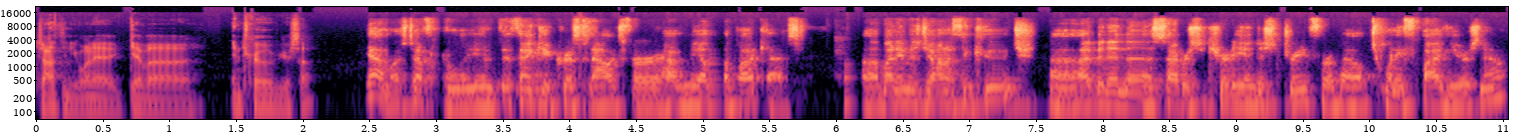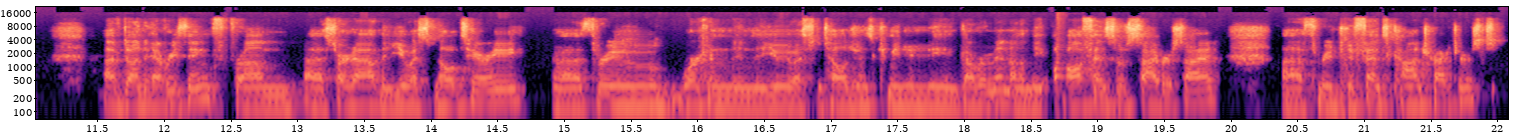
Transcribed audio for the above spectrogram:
Jonathan, you want to give a intro of yourself? Yeah, most definitely. And thank you, Chris and Alex, for having me on the podcast. Uh, my name is Jonathan Couch. Uh, I've been in the cybersecurity industry for about 25 years now. I've done everything from uh, started out in the U.S. military uh, through working in the U.S. intelligence community and government on the offensive cyber side, uh, through defense contractors,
